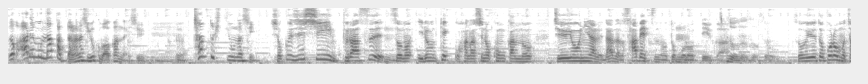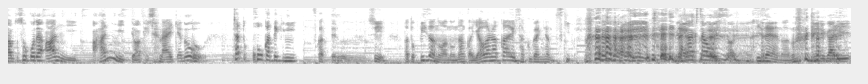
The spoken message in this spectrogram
だからあれもなかったら話よくわかんないし、うんうんちゃんと必要なシーン。食事シーンプラス、ん。その色結構話の根幹の重要になるなんだろう差別のところっていうか、そうそうそう。そう。そう。いうところもちゃんとそこで案に案にってわけじゃないけど、ちゃんと効果的に使ってるし、あとピザのあのなんか柔らかい作画になるの好き。めちゃくちゃ美味しそうね。ピザ屋のあの、メルガリ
